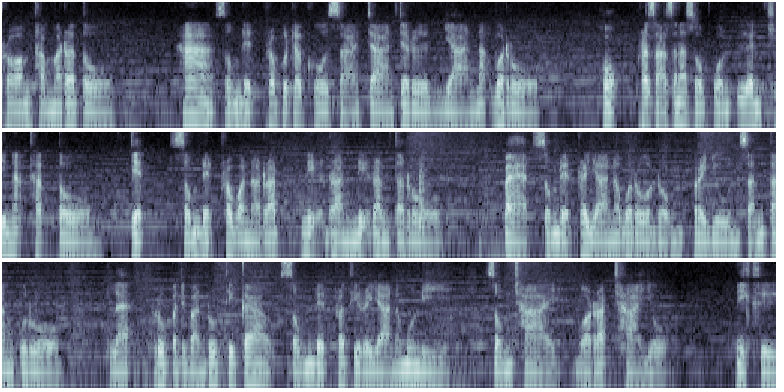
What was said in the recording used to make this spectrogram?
พร้อมธรรมรโต 5. สมเด็จพระพุทธโคสาจารย์เจริญญาณวโร 6. พระศาสนโสพลเอื้อนชินะทัตโต 7. สมเด็จพระวรรณรัตน์นิรันนิรันตโร 8. สมเด็จพระยานวโรดม ประยูนสันตังกุโร และรูปปัจจุบันรูปที่ 9 สมเด็จพระธิรยานมุนี สมชาย วรชายโย นี่คือ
